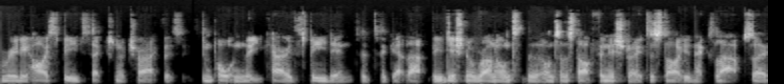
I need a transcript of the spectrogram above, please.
really high speed section of track that's important that you carry the speed in to, to get that the additional run onto the onto the start finish straight to start your next lap. So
